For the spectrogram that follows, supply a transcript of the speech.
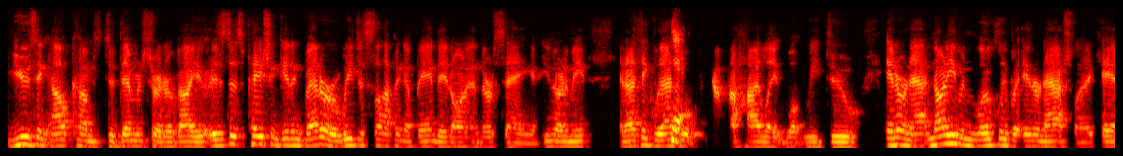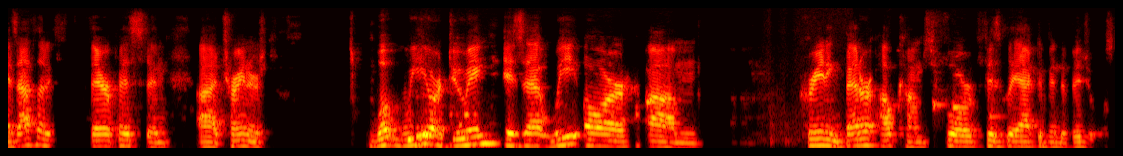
using outcomes to demonstrate our value. Is this patient getting better, or are we just slapping a band-aid on it and they're saying it? You know what I mean? And I think that's yeah. what we have to highlight what we do internet, not even locally, but internationally. Okay, as athletic therapists and uh, trainers, what we are doing is that we are um, creating better outcomes for physically active individuals.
